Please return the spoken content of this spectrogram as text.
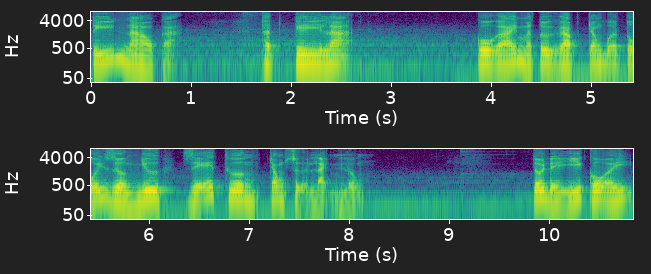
tí nào cả. Thật kỳ lạ. Cô gái mà tôi gặp trong bữa tối dường như dễ thương trong sự lạnh lùng. Tôi để ý cô ấy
